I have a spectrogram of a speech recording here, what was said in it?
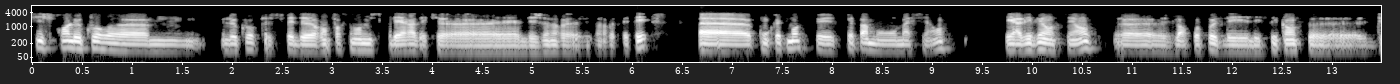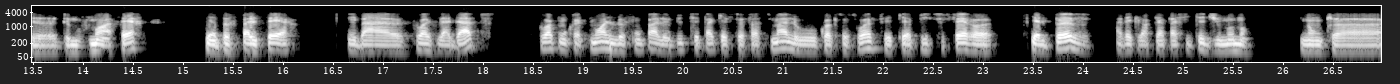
si je prends le cours, le cours que je fais de renforcement musculaire avec les, jeunes, retraités, concrètement, je fais pas mon, ma séance et arrivé en séance, euh, je leur propose les, les séquences euh, de, de, mouvements à faire. Si elles peuvent pas le faire, et eh ben soit je l'adapte, soit concrètement elles le font pas. Le but c'est pas qu'elles se fassent mal ou quoi que ce soit, c'est qu'elles puissent faire euh, ce qu'elles peuvent avec leur capacité du moment. Donc euh,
